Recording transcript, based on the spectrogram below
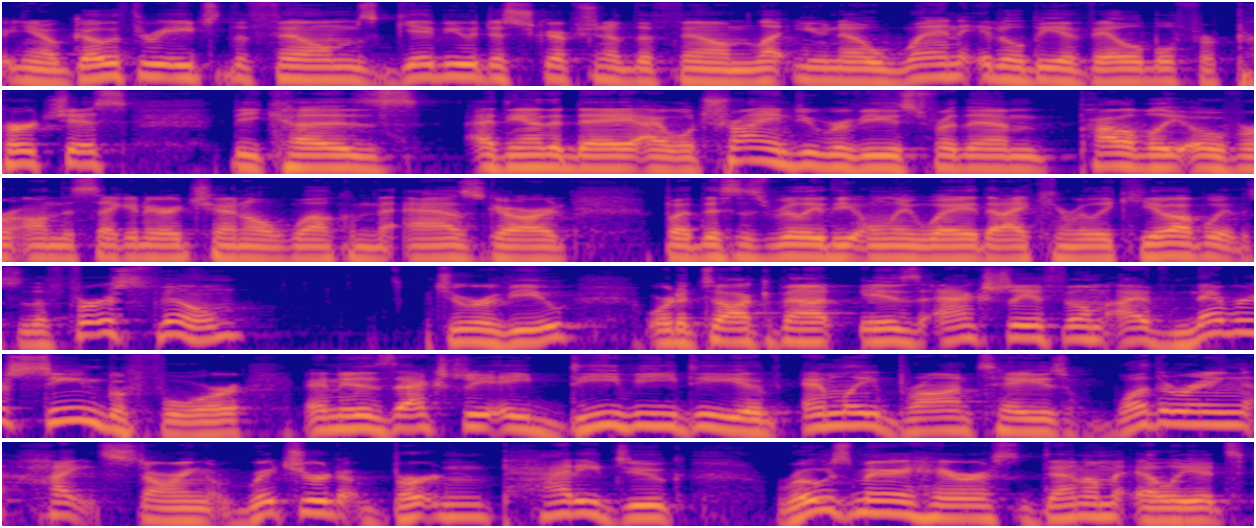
you know, go through each of the films, give you a description of the film, let you know when it'll be available for purchase, because at the end of the day, I will try and do reviews for them, probably over on the secondary channel, Welcome to Asgard, but this is really the only way that I can really keep up with. It. So the first film to review or to talk about is actually a film I've never seen before, and it is actually a DVD of Emily Bronte's Wuthering Heights, starring Richard Burton, Patty Duke, Rosemary Harris, Denholm Elliott,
